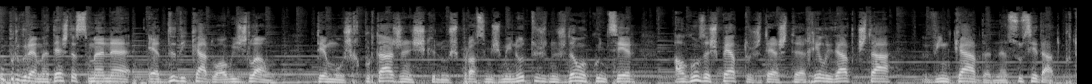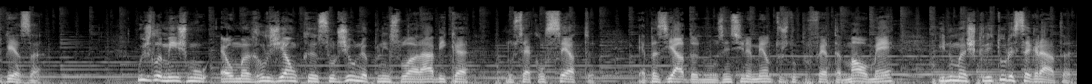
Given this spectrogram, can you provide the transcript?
O programa desta semana é dedicado ao Islão. Temos reportagens que nos próximos minutos nos dão a conhecer alguns aspectos desta realidade que está vincada na sociedade portuguesa. O islamismo é uma religião que surgiu na Península Arábica no século VII. É baseada nos ensinamentos do profeta Maomé e numa escritura sagrada,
